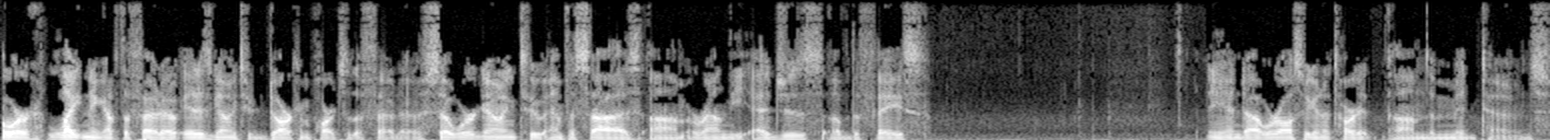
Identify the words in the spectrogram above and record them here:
or lightening up the photo, it is going to darken parts of the photo. So we're going to emphasize um, around the edges of the face. And uh, we're also going to target um, the midtones.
